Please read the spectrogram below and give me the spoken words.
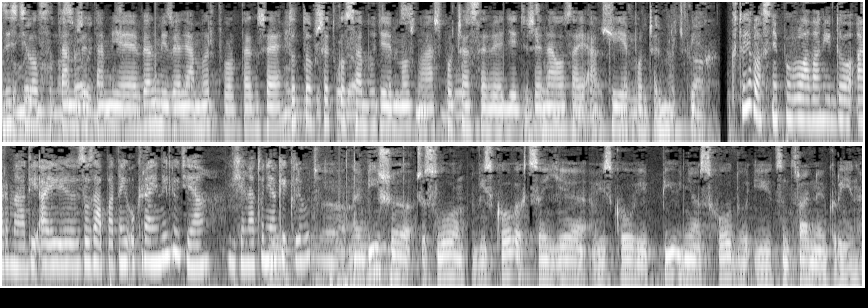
zistilo sa tam, že tam je veľmi veľa mŕtvol, takže toto všetko sa bude možno až po čase vedieť, že naozaj aký je počet mŕtvych. Kto je vlastne povolávaný do armády aj zo západnej Ukrajiny ľudia? Je на то nejaký ключ? Найбільше число військових це є військові півдня, сходу і центральної України.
